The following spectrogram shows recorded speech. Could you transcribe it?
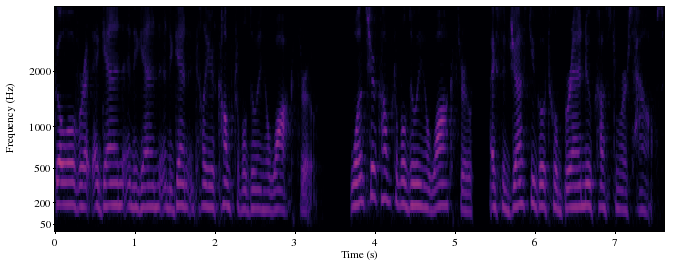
Go over it again and again and again until you're comfortable doing a walkthrough. Once you're comfortable doing a walkthrough, I suggest you go to a brand new customer's house.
